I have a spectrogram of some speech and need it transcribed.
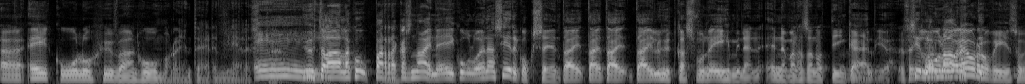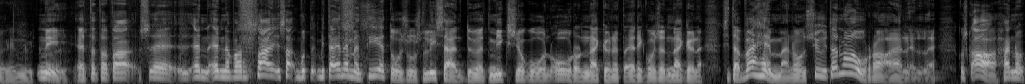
ää, ei kuulu hyvään huumoriin teidän mielestä. Ei. Yhtä lailla kuin parrakas nainen ei kuulu enää sirkukseen tai, tai, tai, tai lyhytkasvuinen ihminen, ennen vanha sanottiin kääpiö. Se kuuluu naurettiin- euroviisuihin nyt. Niin, että tota, se, en, ennen vaan sai, sai, mutta mitä enemmän tietoisuus lisääntyy, että miksi joku on ouron näköinen tai erikoisen näköinen, sitä vähemmän on syytä nauraa hänelle. Koska a, hän on,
